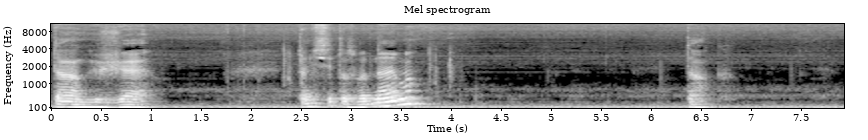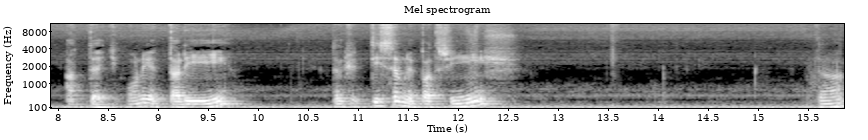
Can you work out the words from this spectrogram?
Takže tady si to zvedneme. Tak. A teď on je tady, takže ty sem nepatříš. Tak.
